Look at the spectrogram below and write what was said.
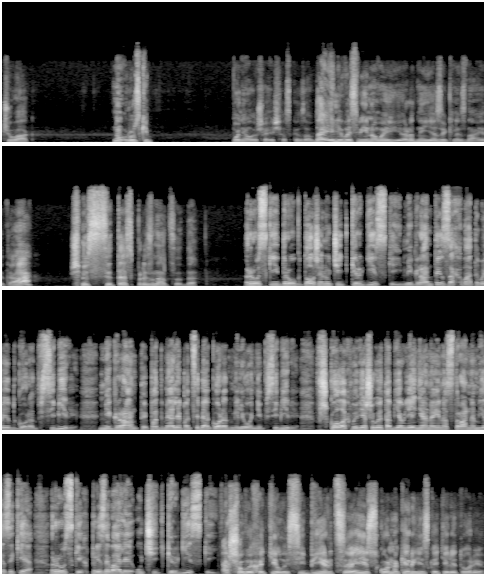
чувак. Ну, русські поняли, що я зараз сказав, да? Или ви свій новий родний язик не знаєте, а? Що ситесь признатися, да? Русский друг должен учить киргизский. Мигранты захватывают город в Сибири. Мигранты подмяли под себя город-миллионник в Сибири. В школах вывешивают объявления на иностранном языке. Русских призывали учить киргизский. А що ви хотіли? Сибір це ісконно киргизька територія.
